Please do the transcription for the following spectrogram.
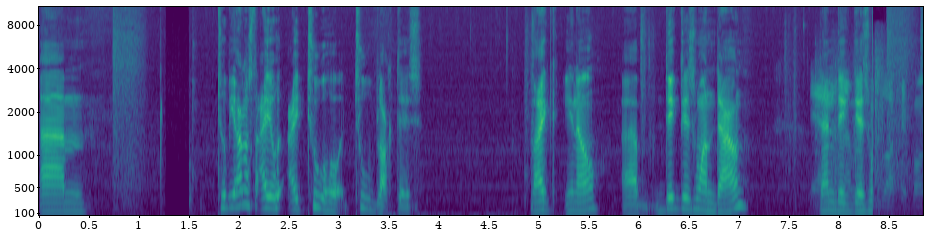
um, to be honest, I I two two block this. Like you know, uh, dig this one down, Yeah, Then dig this can block it one.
